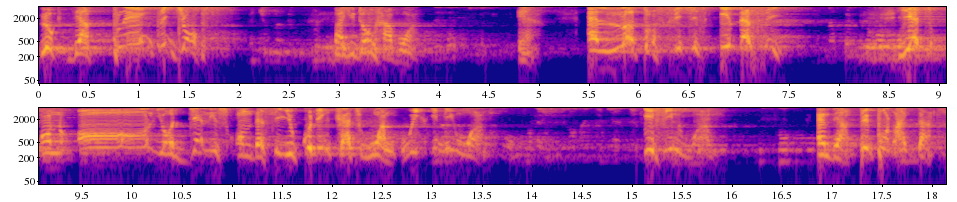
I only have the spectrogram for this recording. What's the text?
Look, there are plenty jobs, but you don't have one. Yeah. A lot of fishes in the sea. Yet on all your journeys on the sea, you couldn't catch one, We even one. Even one. And there are people like that.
